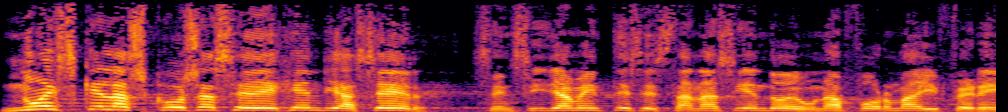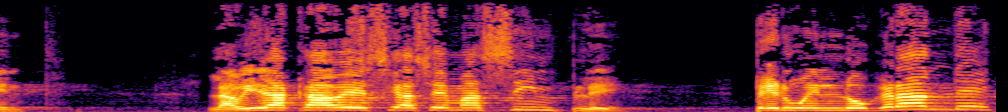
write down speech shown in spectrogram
No es que las cosas se dejen de hacer, sencillamente se están haciendo de una forma diferente. La vida cada vez se hace más simple, pero en lo grande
